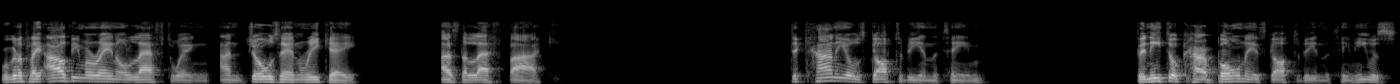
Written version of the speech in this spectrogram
We're going to play Albi Moreno left wing and Jose Enrique as the left back. Di Canio's got to be in the team. Benito Carbone's got to be in the team. He was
